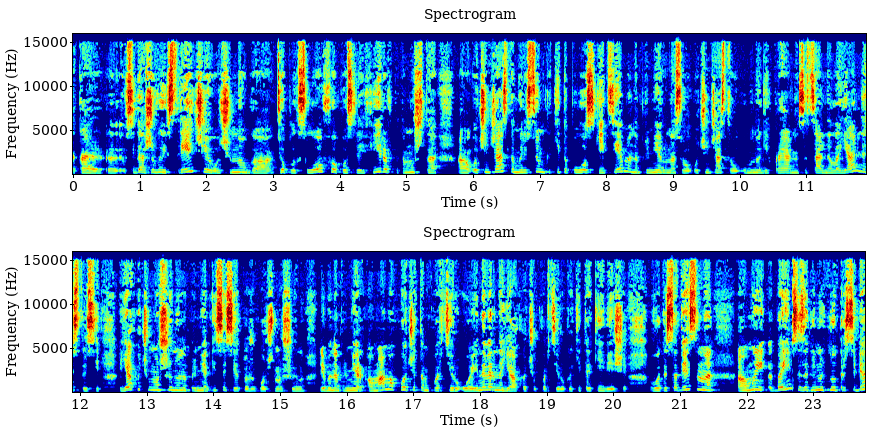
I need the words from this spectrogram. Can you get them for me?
такая, э, всегда живые встречи, очень много теплых слов после эфиров, потому что а, очень часто мы рисуем какие-то плоские темы. Например, у нас очень часто у многих проявлена социальная лояльность, то есть я хочу машину, например, и сосед тоже хочет машину. Либо, например, а мама хочет там квартиру, ой, и, наверное, я хочу квартиру, какие-то такие вещи. Вот, и, соответственно, а, мы боимся заглянуть внутрь себя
